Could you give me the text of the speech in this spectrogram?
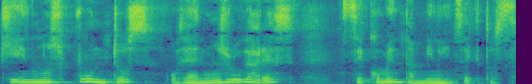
que en unos puntos, o sea, en unos lugares, se comen también insectos.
